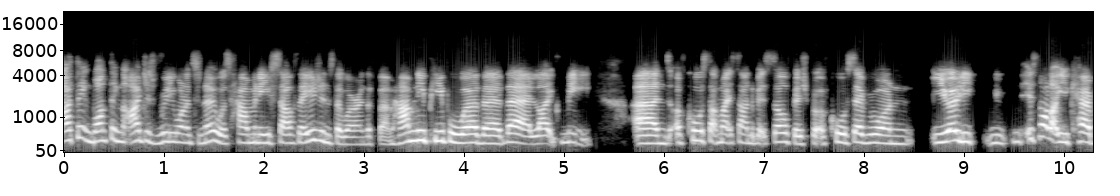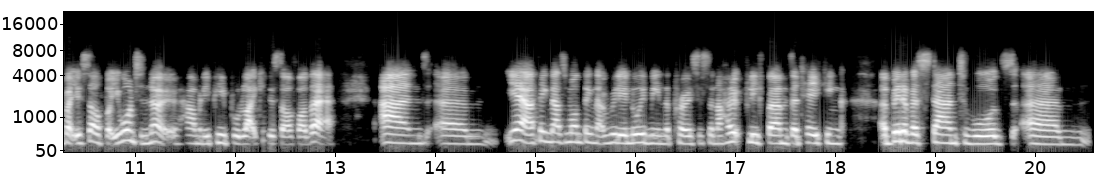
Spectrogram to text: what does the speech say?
I think one thing that I just really wanted to know was how many South Asians there were in the firm. How many people were there there like me? And of course, that might sound a bit selfish, but of course, everyone you only you, it's not like you care about yourself, but you want to know how many people like yourself are there. And um, yeah, I think that's one thing that really annoyed me in the process. And hopefully, firms are taking a bit of a stand towards um,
